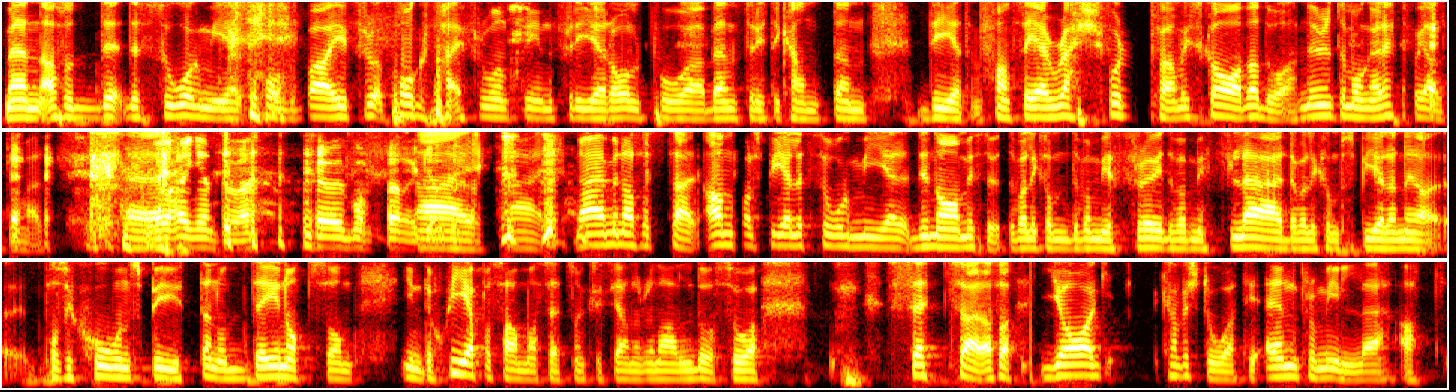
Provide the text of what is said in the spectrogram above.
Men alltså det, det såg mer Pogba, ifrån, Pogba ifrån sin fria roll på vänster ytterkanten. Det, vad fan säger Rashford för han var skadad då. Nu är det inte många rätt på hjälten här. jag hänger inte med. Jag är borta nu nej, nej, nej men alltså så här, anfallsspelet såg mer dynamiskt ut. Det var liksom, det var mer fröjd, det var mer flärd, det var liksom spelarna positionsbyten och det är något som som inte sker på samma sätt som Cristiano Ronaldo. Så sett så här, alltså jag kan förstå till en promille att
